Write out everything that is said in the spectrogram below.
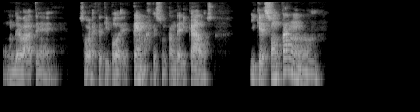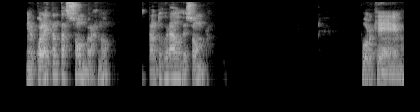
Un debate sobre este tipo de temas que son tan delicados y que son tan en el cual hay tantas sombras, ¿no? Tantos grados de sombra. Porque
